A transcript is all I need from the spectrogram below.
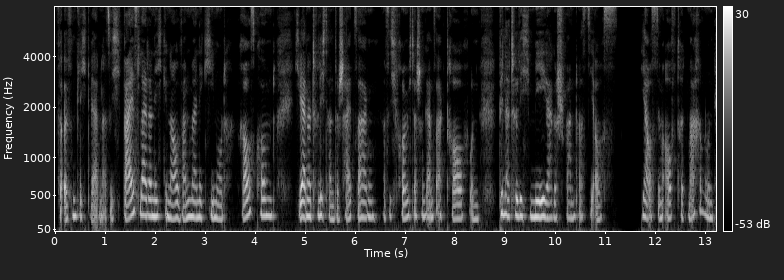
veröffentlicht werden. Also ich weiß leider nicht genau, wann meine Keynote rauskommt. Ich werde natürlich dann Bescheid sagen. Also ich freue mich da schon ganz arg drauf und bin natürlich mega gespannt, was die aus ja aus dem Auftritt machen. Und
